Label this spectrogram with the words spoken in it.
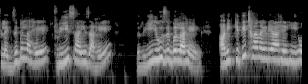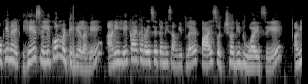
फ्लेक्झिबल आहे फ्री साईज आहे रियुजेबल आहे. आणि किती छान आयडिया आहे ही हो की नाही? हे सिलिकॉन मटेरियल आहे आणि हे काय करायचे त्यांनी सांगितलंय? पाय स्वच्छ आधी धुवायचे आणि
